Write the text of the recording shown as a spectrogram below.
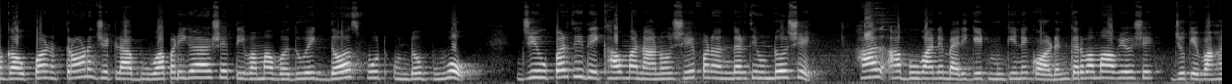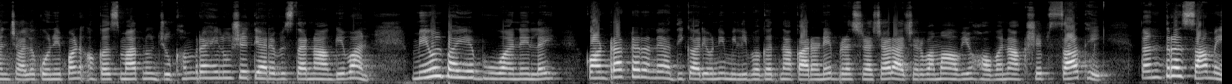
અગાઉ પણ ત્રણ જેટલા ભૂવા પડી ગયા છે તેવામાં વધુ એક દસ ફૂટ ઊંડો ભૂવો, જે ઉપરથી દેખાવમાં નાનો છે, પણ અંદરથી ઊંડો છે. હાલ આ ભુવાને બેરીગેટ મૂકીને કોર્ડન કરવામાં આવ્યો છે. જો કે વાહન ચાલકોને પણ અકસ્માતનું જોખમ રહેલું છે, ત્યારે વિસ્તારના આગેવાન મેહુલભાઈએ ભુવાને લઈ કોન્ટ્રાક્ટર અને અધિકારીઓની મિલીભગતના કારણે ભ્રષ્ટાચાર આચરવામાં આવ્યો હોવાના આક્ષેપ સાથે તંત્ર સામે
